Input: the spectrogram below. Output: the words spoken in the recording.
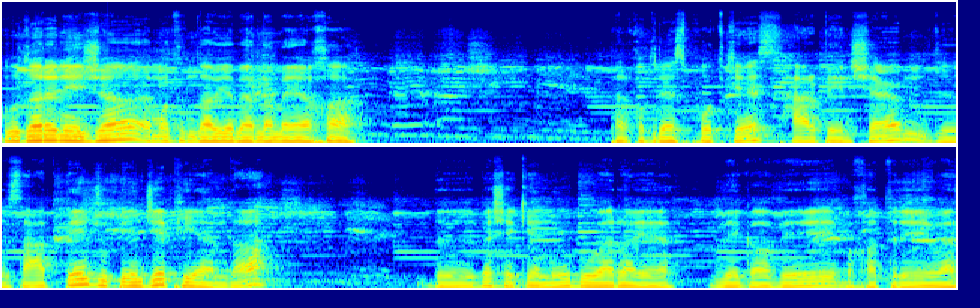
گودار نیجا اماتن داویه برنامه خواه پرخودرس پودکست هر پنجشنب ده ساعت پنج و پنجه پی ام دا. به بشکنو بورای وگاوی بخاطر و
